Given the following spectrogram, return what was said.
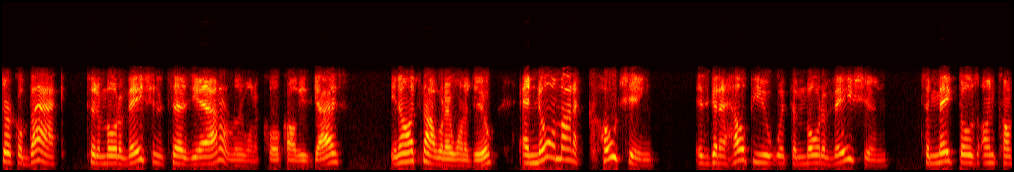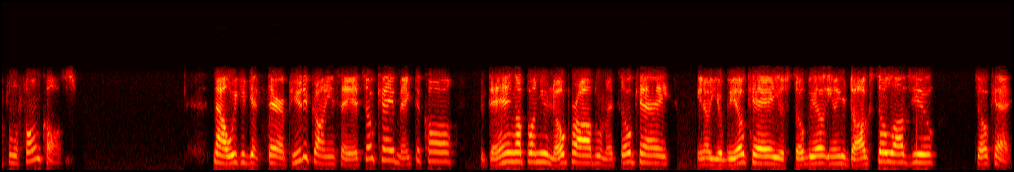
circle back to the motivation and says, yeah, I don't really want to cold call these guys. You know, it's not what I want to do. And no amount of coaching is going to help you with the motivation to make those uncomfortable phone calls. Now, we could get therapeutic on you and say, it's okay, make the call. If they hang up on you, no problem. It's okay. You know, you'll be okay. You'll still be, you know, your dog still loves you. It's okay.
